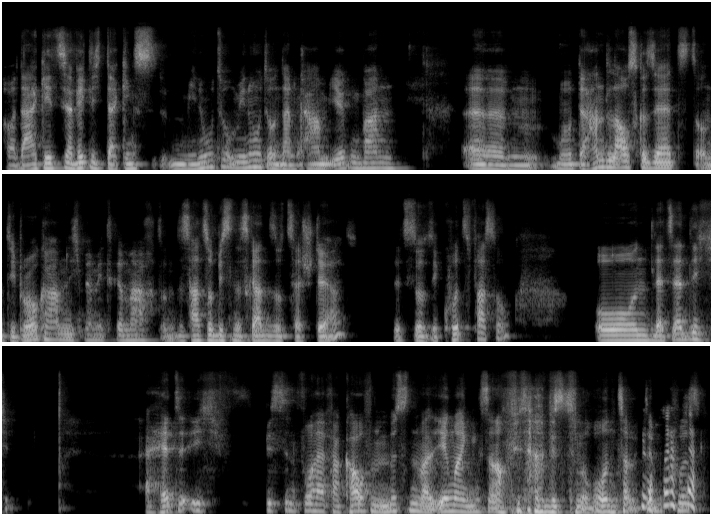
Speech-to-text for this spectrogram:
aber da geht es ja wirklich, da ging es Minute um Minute und dann kam irgendwann, ähm, wurde der Handel ausgesetzt und die Broker haben nicht mehr mitgemacht und das hat so ein bisschen das Ganze so zerstört. Jetzt so die Kurzfassung. Und letztendlich hätte ich bisschen vorher verkaufen müssen, weil irgendwann ging es dann auch wieder ein bisschen runter mit dem Kurs.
